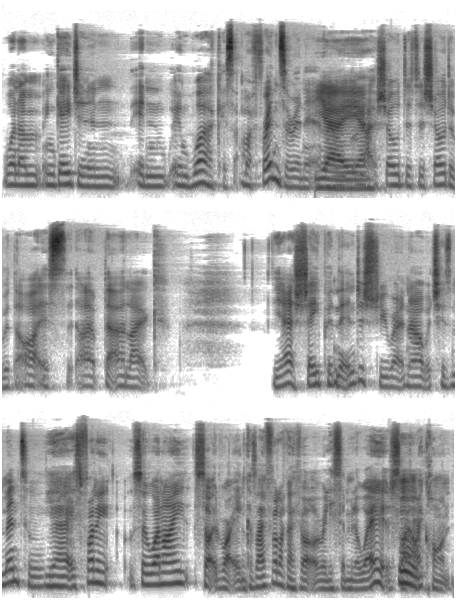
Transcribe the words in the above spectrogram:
when I'm engaging in in in work, it's like my friends are in it. Yeah, yeah. Like shoulder to shoulder with the artists that are, that are like, yeah, shaping the industry right now, which is mental. Yeah, it's funny. So when I started writing, because I feel like I felt a really similar way. It's like I can't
